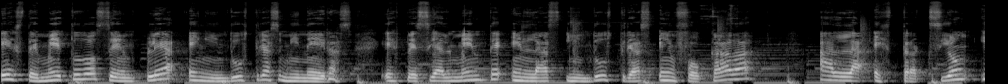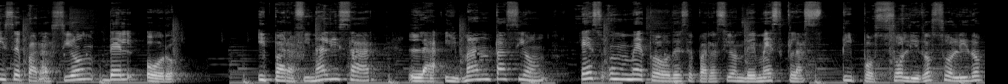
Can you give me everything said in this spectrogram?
Este método se emplea en industrias mineras, especialmente en las industrias enfocadas a la extracción y separación del oro. Y para finalizar, la imantación es un método de separación de mezclas tipo sólido-sólido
